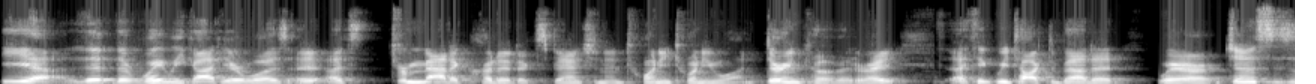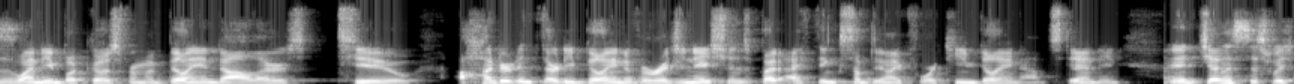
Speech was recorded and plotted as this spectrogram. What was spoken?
Yeah, the, the way we got here was a, a dramatic credit expansion in 2021 during COVID, right? I think we talked about it where Genesis's lending book goes from a billion dollars to 130 billion of originations, but I think something like 14 billion outstanding. And Genesis was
